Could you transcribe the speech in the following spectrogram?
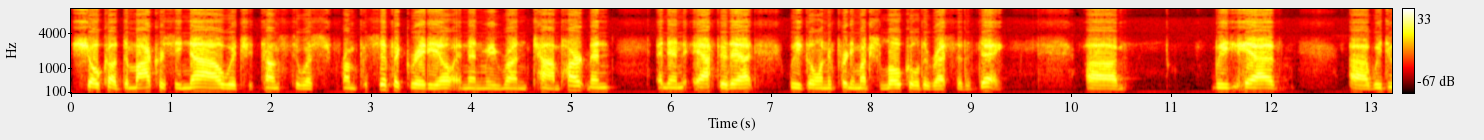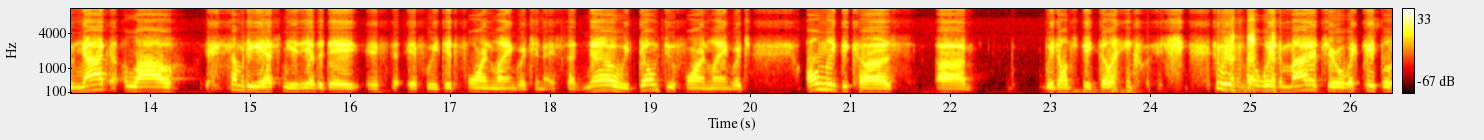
show called Democracy Now, which comes to us from Pacifica Radio, and then we run Thom Hartmann, and then after that we go into pretty much local the rest of the day. Um, we have uh, we do not allow. Somebody asked me the other day if if we did foreign language, and I said no, we don't do foreign language, only because uh, we don't speak the language. we have no way to monitor what people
